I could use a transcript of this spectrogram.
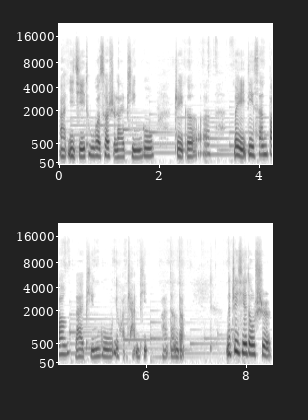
啊，以及通过测试来评估这个为第三方来评估一款产品。啊等等。那这些都是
